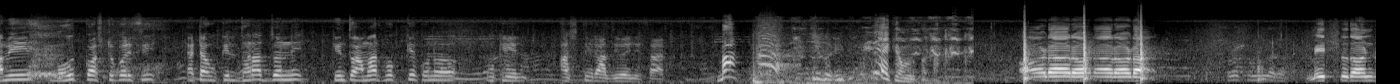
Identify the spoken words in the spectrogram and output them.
আমি বহুত কষ্ট করেছি একটা উকিল ধরার জন্য কিন্তু আমার পক্ষে কোনো উকিল আসতে রাজি হয়নি স্যার। বাহ! এ কেমন কথা? অর্ডার অর্ডার অর্ডার মৃত্যুদণ্ড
